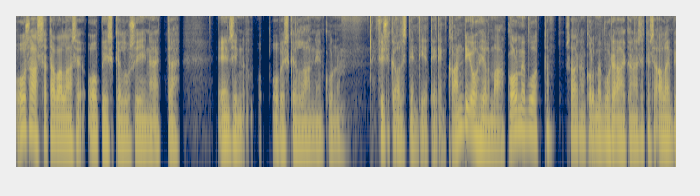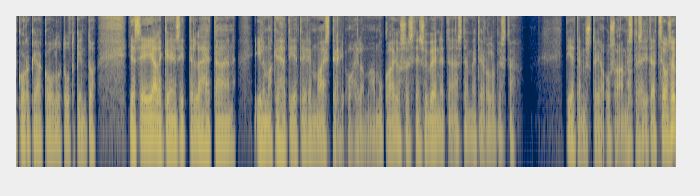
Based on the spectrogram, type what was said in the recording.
osassa tavallaan se opiskelu siinä, että ensin opiskellaan niin kuin fysikaalisten tieteiden kandiohjelmaa kolme vuotta, saadaan kolmen vuoden aikana sitten se alempi korkeakoulututkinto ja sen jälkeen sitten lähdetään ilmakehätieteiden maisteriohjelmaan mukaan, jossa sitten syvennetään sitä meteorologista tietämystä ja osaamista Okei. siitä. Että se on se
